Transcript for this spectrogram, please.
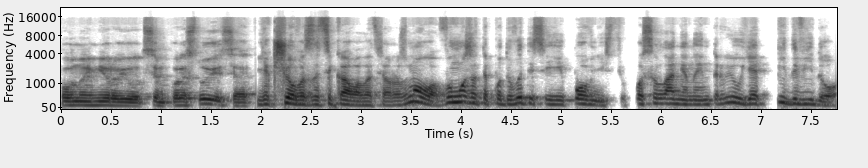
повною мірою цим користується. Якщо вас зацікавила ця розмова, ви можете подивитися її повністю. Посилання на інтерв'ю є під відео.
